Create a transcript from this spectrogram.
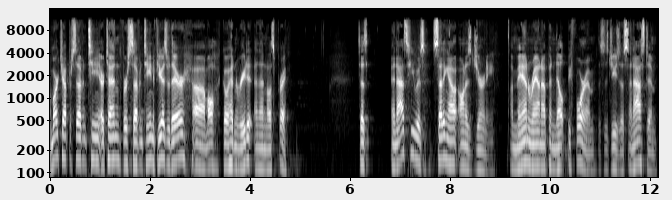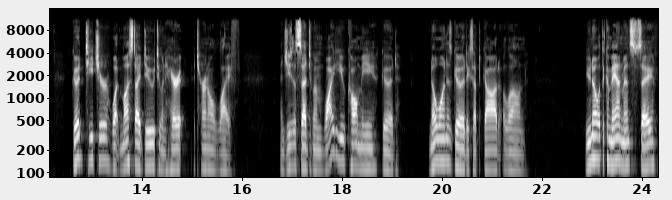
So, Mark chapter 17 or 10, verse 17. If you guys are there, um, I'll go ahead and read it, and then let's pray. It says, "And as he was setting out on his journey, a man ran up and knelt before him. This is Jesus, and asked him, "Good teacher, what must I do to inherit eternal life?" And Jesus said to him, "Why do you call me good? No one is good except God alone. You know what the commandments say:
